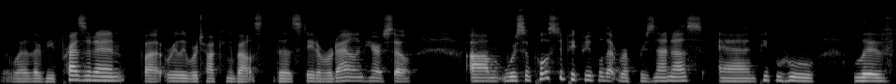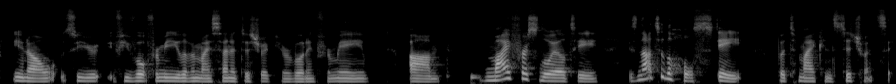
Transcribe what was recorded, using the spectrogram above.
whether it be president, but really we're talking about the state of Rhode Island here. So um, we're supposed to pick people that represent us and people who live, you know, so you if you vote for me, you live in my Senate district, you're voting for me. Um, my first loyalty is not to the whole state, but to my constituency.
